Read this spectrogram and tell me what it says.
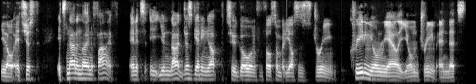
You know, it's just it's not a 9 to 5 and it's you're not just getting up to go and fulfill somebody else's dream. Creating your own reality your own dream. And that's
